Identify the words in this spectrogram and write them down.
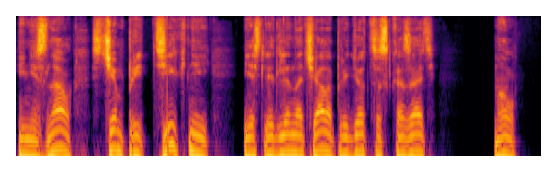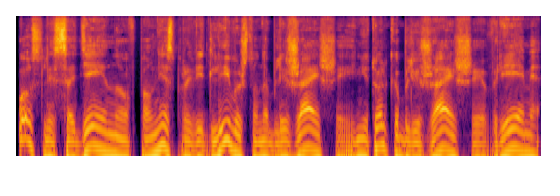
и не знал, с чем прийти к ней, если для начала придется сказать, мол, после содеянного вполне справедливо, что на ближайшее, и не только ближайшее время,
